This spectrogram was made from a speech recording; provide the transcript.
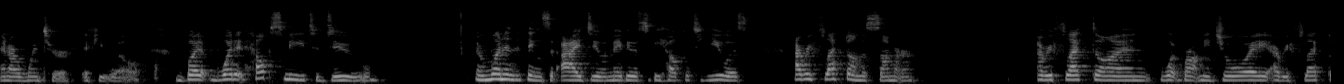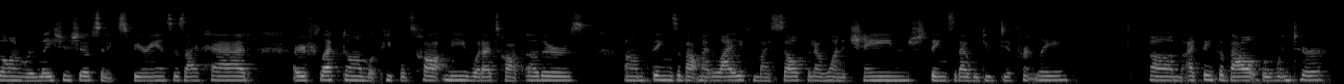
and our winter, if you will. But what it helps me to do and one of the things that I do, and maybe this would be helpful to you, is I reflect on the summer. I reflect on what brought me joy. I reflect on relationships and experiences I've had. I reflect on what people taught me, what I taught others, um, things about my life, myself that I want to change, things that I would do differently. Um, I think about the winter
